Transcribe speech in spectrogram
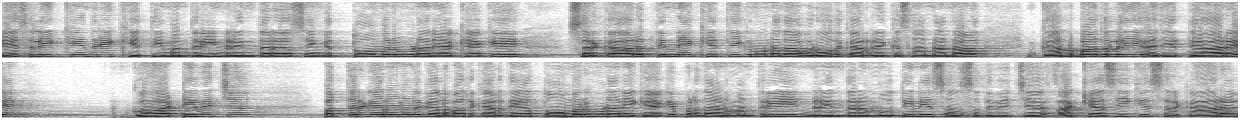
ਇਸ ਲਈ ਕੇਂਦਰੀ ਖੇਤੀ ਮੰਤਰੀ ਨਰਿੰਦਰ ਸਿੰਘ ਤੋਮਰ ਹੁਣਾਂ ਨੇ ਆਖਿਆ ਕਿ ਸਰਕਾਰ ਤਿੰਨੇ ਖੇਤੀ ਕਾਨੂੰਨਾਂ ਦਾ ਵਿਰੋਧ ਕਰ ਰਹੇ ਕਿਸਾਨਾਂ ਨਾਲ। ਗੱਲਬਾਤ ਲਈ ਅਜੇ ਤਿਆਰ ਹੈ ਗੁਹਾਟੀ ਵਿੱਚ ਪੱਤਰਕਾਰਾਂ ਨਾਲ ਗੱਲਬਾਤ ਕਰਦਿਆਂ ਤੋਮਰ ਹੋਣਾ ਨੇ ਕਿਹਾ ਕਿ ਪ੍ਰਧਾਨ ਮੰਤਰੀ ਨਰਿੰਦਰ ਮੋਦੀ ਨੇ ਸੰਸਦ ਵਿੱਚ ਆਖਿਆ ਸੀ ਕਿ ਸਰਕਾਰ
